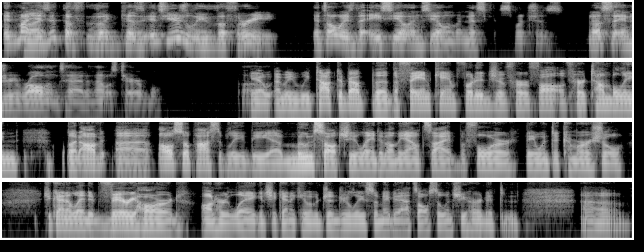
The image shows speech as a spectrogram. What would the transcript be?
It might But- is it the the because it's usually the three. It's always the ACL, MCL, and meniscus, which is no, that's the injury Rollins had, and that was terrible. Yeah, Um, I mean, we talked about the the fan cam footage of her fall of her tumbling, but uh, also possibly the uh, moonsault she landed on the outside before they went to commercial. She kind of landed very hard on her leg, and she kind of came up gingerly. So maybe that's also when she heard it. And um,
